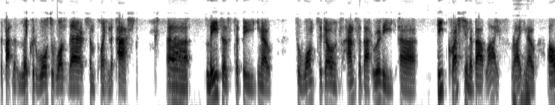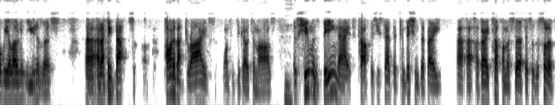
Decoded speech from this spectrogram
the fact that liquid water was there at some point in the past uh, leads us to be, you know, to want to go and answer that really uh, deep question about life, right? Mm-hmm. You know, are we alone in the universe? Uh, and I think that's part of that drives wanting to go to Mars. Mm. As humans being there, it's tough. As you said, the conditions are very uh, uh are very tough on the surface. At the sort of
